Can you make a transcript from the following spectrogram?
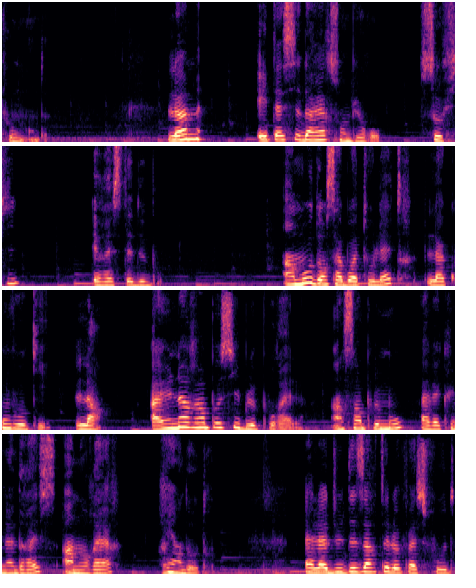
tout le monde. L'homme est assis derrière son bureau. Sophie est restée debout. Un mot dans sa boîte aux lettres l'a convoqué, là, à une heure impossible pour elle. Un simple mot avec une adresse, un horaire, rien d'autre. Elle a dû déserter le fast-food,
